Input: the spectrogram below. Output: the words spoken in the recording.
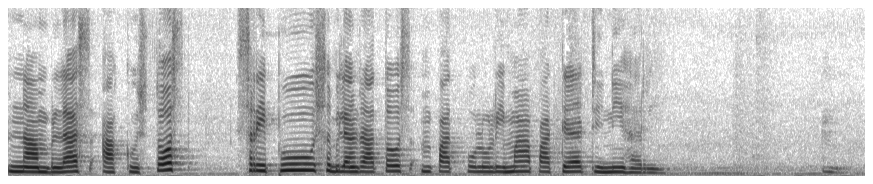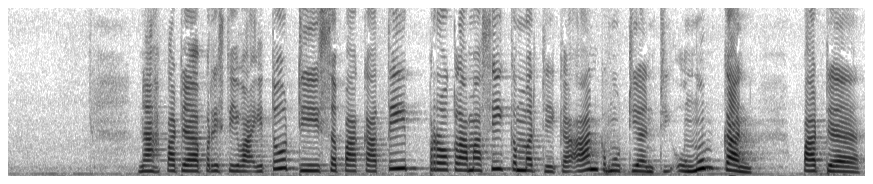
16 Agustus 1945 pada dini hari. Nah, pada peristiwa itu disepakati proklamasi kemerdekaan kemudian diumumkan pada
